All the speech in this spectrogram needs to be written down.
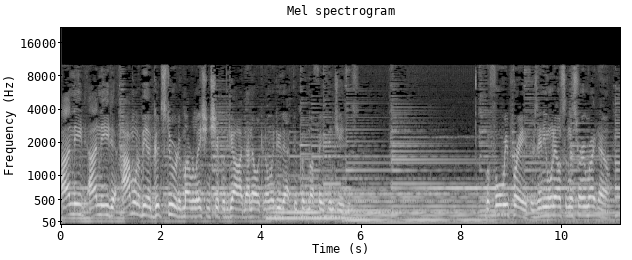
I need, I need, I want to be a good steward of my relationship with God, and I know I can only do that through putting my faith in Jesus. Before we pray, if there's anyone else in this room right now,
